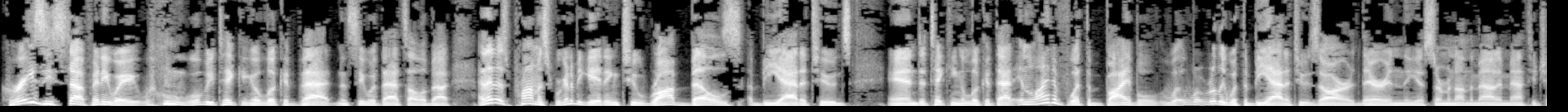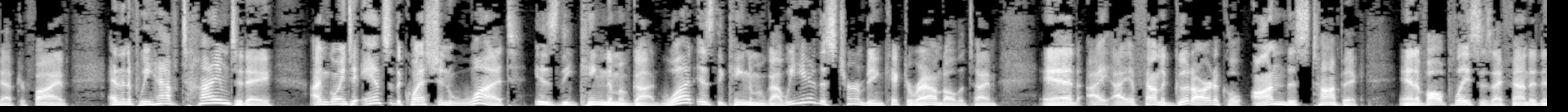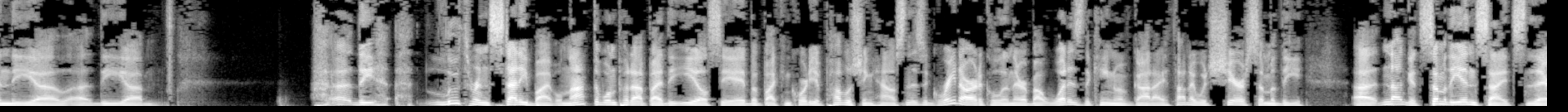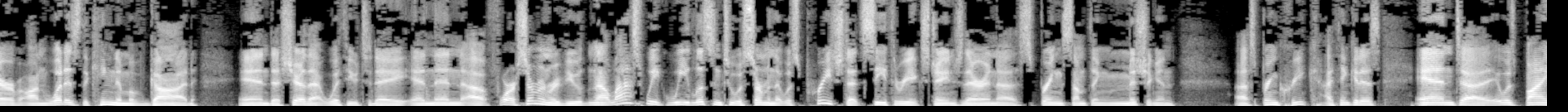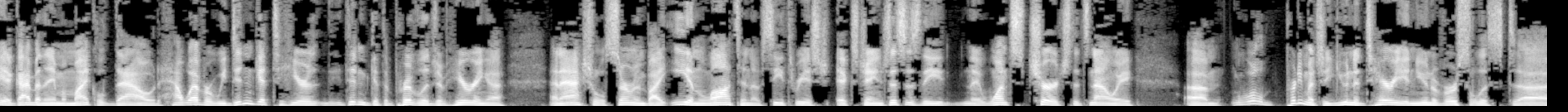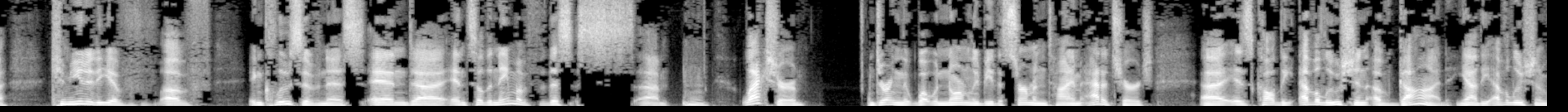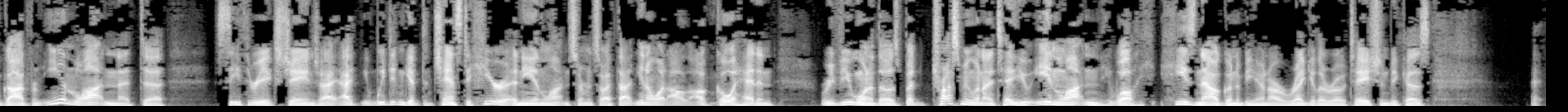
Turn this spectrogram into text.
crazy stuff. Anyway, we'll be taking a look at that and see what that's all about. And then, as promised, we're going to be getting to Rob Bell's Beatitudes and uh, taking a look at that in light of what the Bible, really what the Beatitudes are there in the uh, Sermon on the Mount in Matthew chapter 5. And then, if we have time today, I'm going to answer the question what is the kingdom of God? What is the kingdom of God? We hear this term being kicked around all the time, and I, I have found a good article on this topic. And of all places, I found it in the uh, uh, the um, uh, the Lutheran Study Bible, not the one put out by the ELCA, but by Concordia Publishing House. And there's a great article in there about what is the kingdom of God. I thought I would share some of the uh, nuggets, some of the insights there on what is the kingdom of God, and uh, share that with you today. And then uh, for our sermon review, now last week we listened to a sermon that was preached at C3 Exchange there in uh, Spring something, Michigan. Uh, Spring Creek, I think it is, and uh, it was by a guy by the name of Michael Dowd. However, we didn't get to hear, didn't get the privilege of hearing a an actual sermon by Ian Lawton of C3 Exchange. This is the, the once church that's now a um, well, pretty much a Unitarian Universalist uh, community of of inclusiveness, and uh, and so the name of this um, lecture during the, what would normally be the sermon time at a church. Uh, is called the evolution of God. Yeah, the evolution of God from Ian Lawton at uh, C3 Exchange. I, I, we didn't get the chance to hear an Ian Lawton sermon, so I thought, you know what, I'll, I'll go ahead and review one of those. But trust me when I tell you, Ian Lawton, well, he's now going to be in our regular rotation because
